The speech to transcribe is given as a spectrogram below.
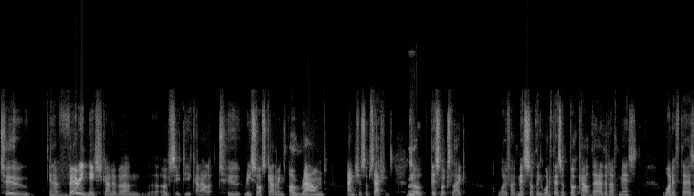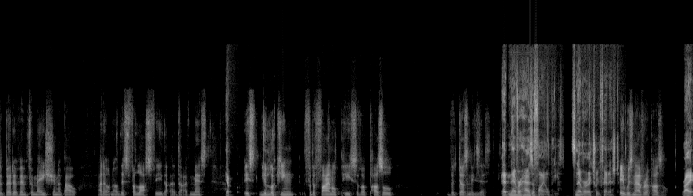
to, in a very niche kind of um, OCD kind of to resource gathering around anxious obsessions. Mm. So this looks like what if I've missed something? What if there's a book out there that I've missed? What if there's a bit of information about I don't know this philosophy that I- that I've missed? Yep. It's you're looking for the final piece of a puzzle that doesn't exist. it never has a final piece. It's never actually finished. It was never a puzzle. Right.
